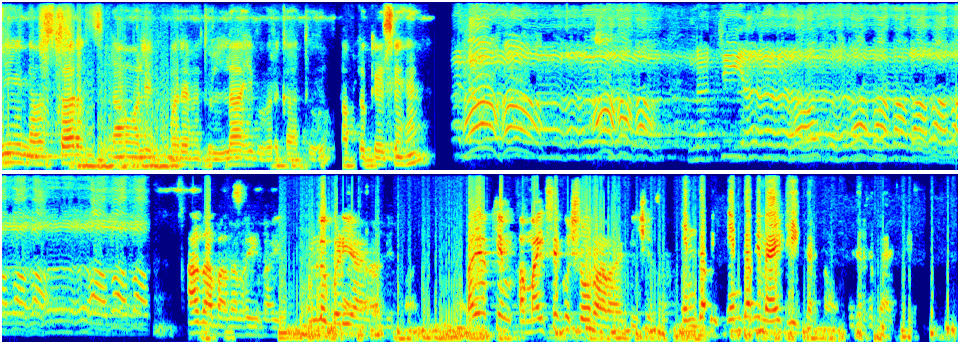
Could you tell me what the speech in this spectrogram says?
जी नमस्कार अस्सलाम वालेकुम वरहमतुल्लाहि वबरकातुहू। आप लोग कैसे हैं? आदाब आदाब भाई भाई हम लोग बढ़िया है भाई आपके माइक से कुछ शोर आ रहा है पीछे से? इनका भी इनका भी मैं ठीक करता हूँ इधर से बैठ के।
